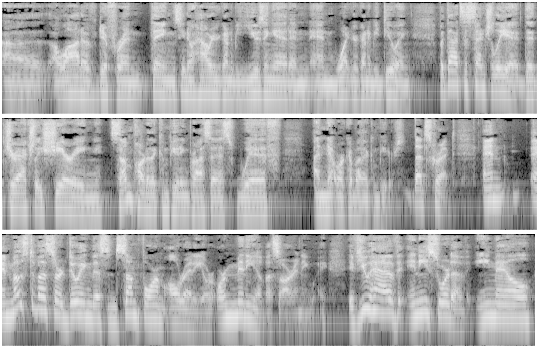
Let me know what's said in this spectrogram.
uh, a lot of different things. You know how you're going to be using it and and what you're going to be doing. But that's essentially it. That you're actually sharing some part of the computing process with a network of other computers. That's correct. And and most of us are doing this in some form already, or or many of us are anyway. If you have any sort of email,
